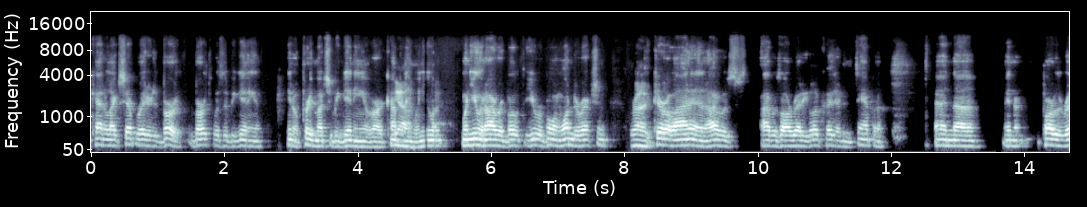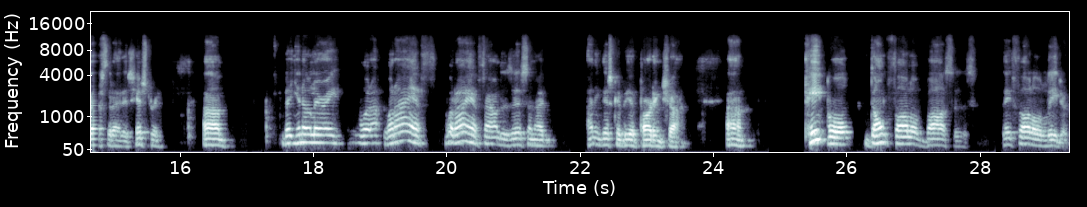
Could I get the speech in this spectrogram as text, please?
kind of like separated at birth. Birth was the beginning, of, you know, pretty much the beginning of our company. Yeah. When you and when you and I were both, you were going one direction, right, Carolina, and I was I was already located in Tampa, and uh, and part of the rest of that is history. Um, but you know, Larry, what I, what I have what I have found is this, and I I think this could be a parting shot. Um, people don't follow bosses; they follow leaders.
